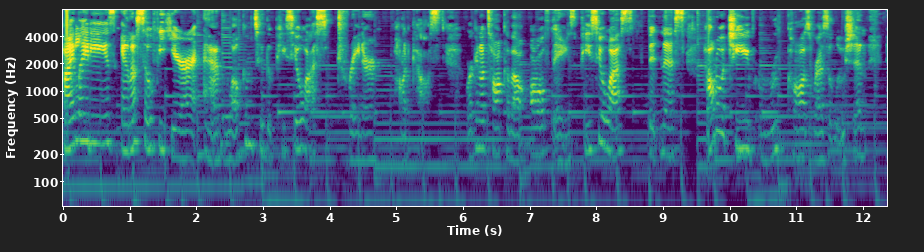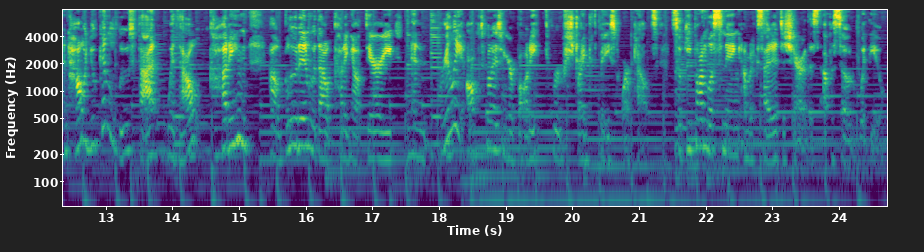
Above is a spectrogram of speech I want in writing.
Hi, ladies, Anna Sophie here, and welcome to the PCOS Trainer Podcast. We're going to talk about all things PCOS, fitness, how to achieve root cause resolution, and how you can lose fat without cutting out gluten, without cutting out dairy, and really optimizing your body through strength based workouts. So keep on listening. I'm excited to share this episode with you.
